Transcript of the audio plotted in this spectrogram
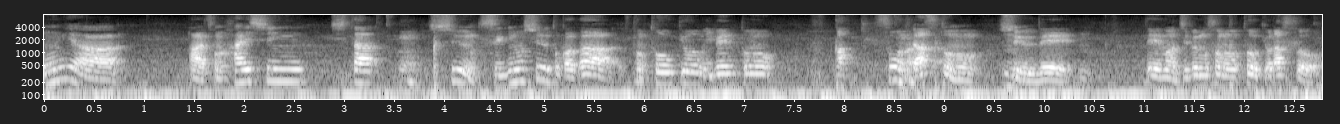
オンエアあその配信したうん。週の次の週とかがその東京イベントのあそうなんラストの週で、うん。でまあ自分もその東京ラスト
